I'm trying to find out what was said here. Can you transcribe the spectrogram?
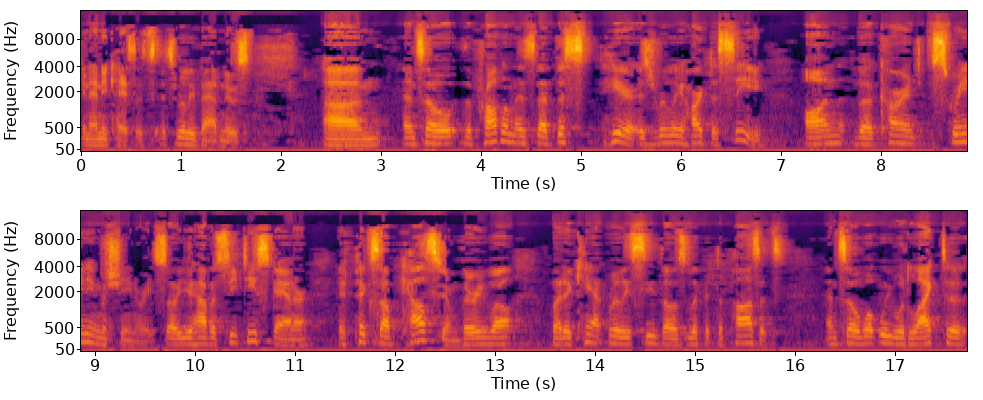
In any case, it's, it's really bad news. Um, and so the problem is that this here is really hard to see on the current screening machinery. So you have a CT scanner, it picks up calcium very well, but it can't really see those lipid deposits. And so what we would like to,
